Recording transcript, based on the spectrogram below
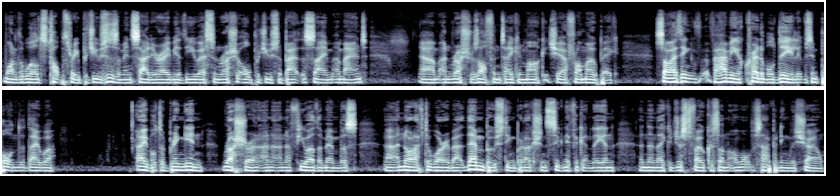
one of the world's top three producers. I mean, Saudi Arabia, the US, and Russia all produce about the same amount, um, and Russia has often taken market share from OPEC. So I think for having a credible deal, it was important that they were able to bring in Russia and, and a few other members uh, and not have to worry about them boosting production significantly, and, and then they could just focus on, on what was happening with shale.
